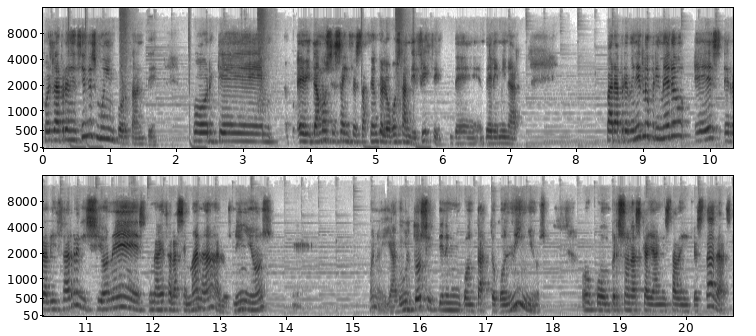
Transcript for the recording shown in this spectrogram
Pues la prevención es muy importante porque evitamos esa infestación que luego es tan difícil de, eliminar. Para prevenirlo primero es realizar revisiones una vez a la semana a los niños, eh, bueno, y adultos si tienen un contacto con niños o con personas que hayan estado infestadas.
